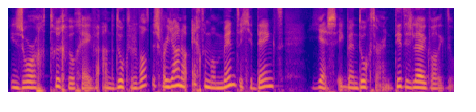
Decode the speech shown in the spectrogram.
in zorg terug wil geven aan de dokter. Wat is voor jou nou echt een moment dat je denkt: yes, ik ben dokter en dit is leuk wat ik doe?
